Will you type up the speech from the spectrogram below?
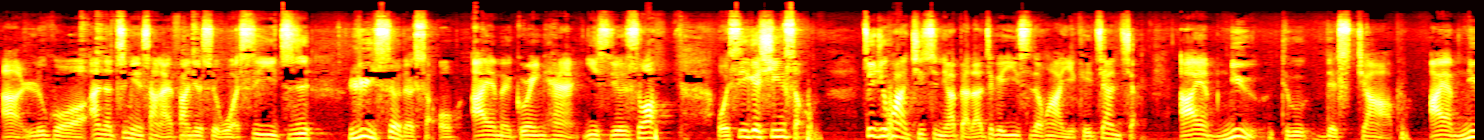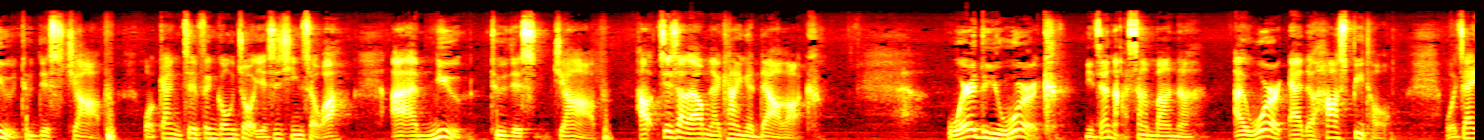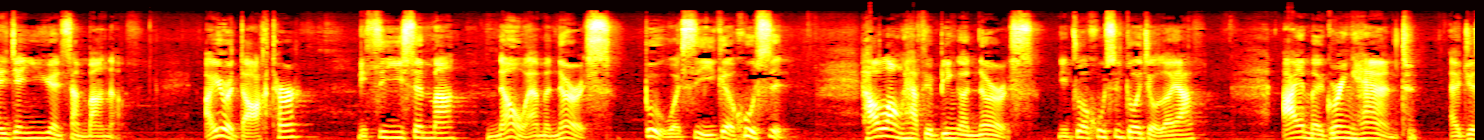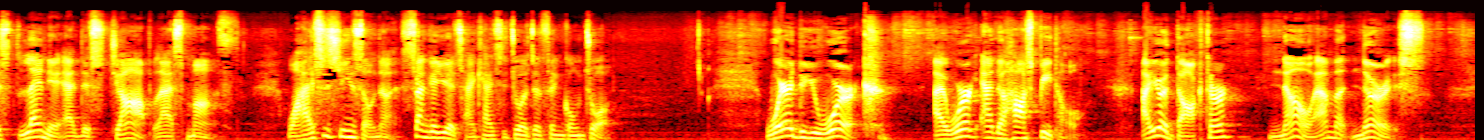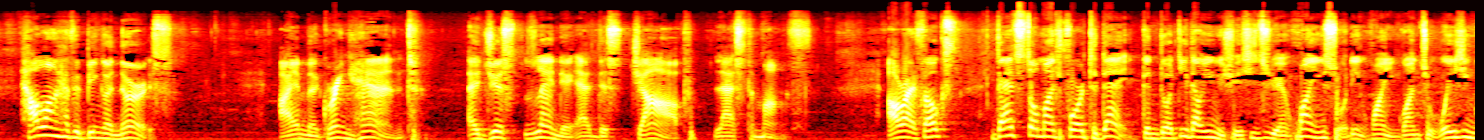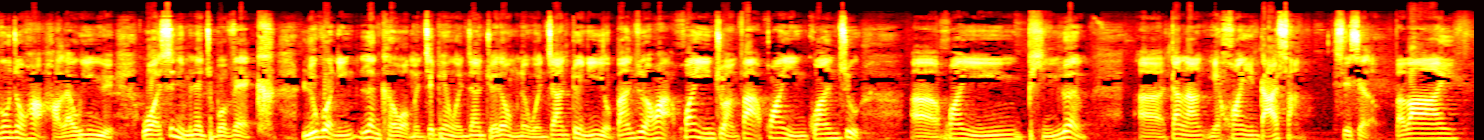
啊，如果按照字面上来翻，就是我是一只绿色的手。I am a green hand. 意思就是说我是一个新手。这句话其实你要表达这个意思的话，也可以这样讲。I am new to this job. I am new to this job. 我干这份工作也是新手啊。I am new to this job. 好，接下来我们来看一个 dialogue. Where do you work? 你在哪上班呢？I work at a hospital. 我在一间医院上班呢。Are you a doctor? 你是医生吗？No, I'm a nurse. 不，我是一个护士。How long have you been a nurse? 你做护士多久了呀？I am a green hand. I just landed at this job last month. 我还是新手呢，上个月才开始做这份工作。Where do you work? I work at the hospital. Are you a doctor? No, I'm a nurse. How long have you been a nurse? I am a green hand. I just landed at this job last month. All right, folks. That's so much for today。更多地道英语学习资源，欢迎锁定，欢迎关注微信公众号“好莱坞英语”。我是你们的主播 Vic。如果您认可我们这篇文章，觉得我们的文章对您有帮助的话，欢迎转发，欢迎关注，啊，欢迎评论，啊，当然也欢迎打赏。谢谢了，拜拜。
